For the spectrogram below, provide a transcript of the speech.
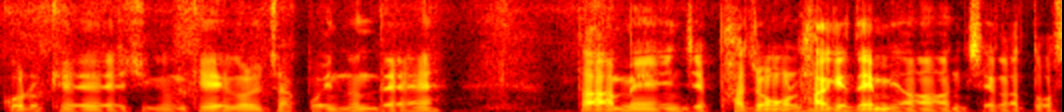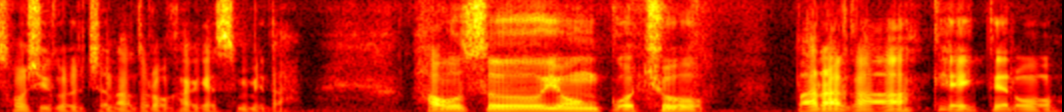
그렇게 지금 계획을 잡고 있는데 다음에 이제 파종을 하게 되면 제가 또 소식을 전하도록 하겠습니다. 하우스용 고추 발화가 계획대로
